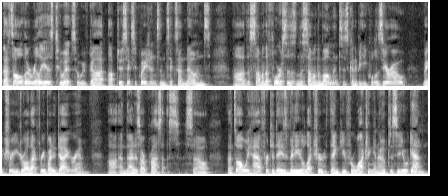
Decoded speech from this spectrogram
that's all there really is to it. So we've got up to six equations and six unknowns. Uh, the sum of the forces and the sum of the moments is going to be equal to zero. Make sure you draw that free body diagram, uh, and that is our process. So that's all we have for today's video lecture. Thank you for watching, and I hope to see you again.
